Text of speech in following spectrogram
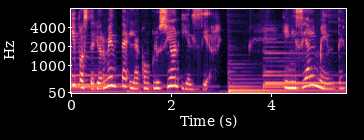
y posteriormente la conclusión y el cierre. Inicialmente,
